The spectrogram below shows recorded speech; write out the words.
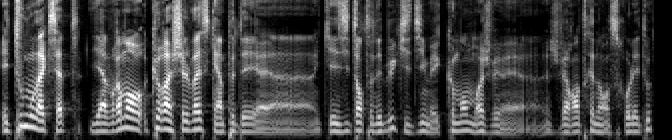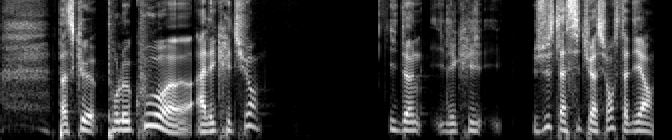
et tout le monde accepte. Il y a vraiment que Rachel Weisz qui est un peu des, euh, qui est hésitante au début, qui se dit mais comment moi je vais, je vais rentrer dans ce rôle et tout. Parce que pour le coup, à l'écriture, il donne, il écrit juste la situation, c'est-à-dire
